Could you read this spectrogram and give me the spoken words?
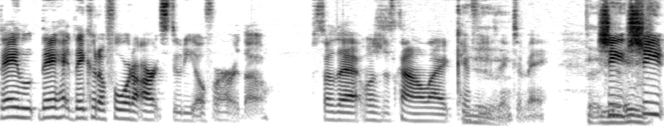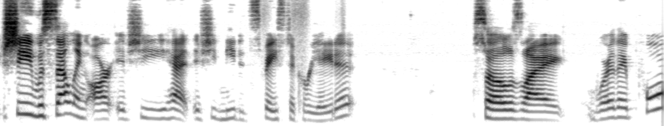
They they they could afford an art studio for her though, so that was just kind of like confusing to me. That- She yeah, was- she she was selling art if she had if she needed space to create it. So it was like, were they poor?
